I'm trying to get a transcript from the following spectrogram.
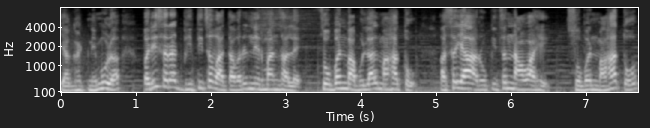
या घटनेमुळं परिसरात भीतीचं वातावरण निर्माण झालंय. सोबन बाबूलाल महातो. असं या आरोपीचं नाव आहे. सोबन महातो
